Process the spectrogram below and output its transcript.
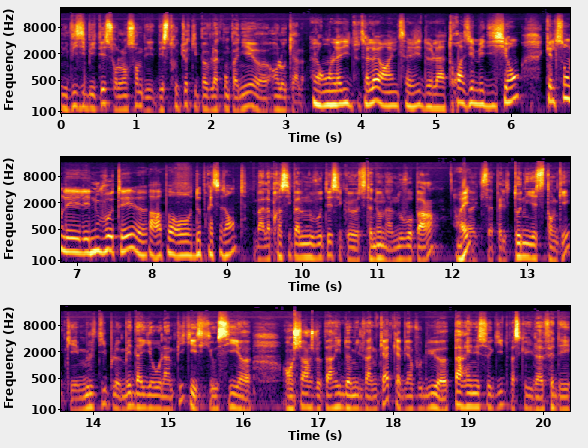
une, visibilité sur l'ensemble des, des, structures qui peuvent l'accompagner euh, en local. Alors on l'a dit tout à l'heure, hein, il s'agit de la troisième édition. Quelles sont les, les nouveautés euh, par rapport aux deux précédentes? Bah, La principale nouveauté, c'est que cette année, on a un nouveau parrain. Qui s'appelle Tony Estanguet, qui est multiple médaillé olympique et qui est aussi en charge de Paris 2024, qui a bien voulu parrainer ce guide parce qu'il a fait des,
